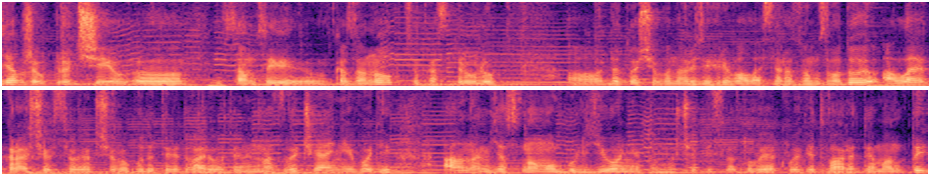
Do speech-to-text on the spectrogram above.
Я вже включив сам цей казанок, цю каструлю, е, для того, щоб вона розігрівалася разом з водою, але краще всього, якщо ви будете відварювати не на звичайній воді, а на м'ясному бульйоні, тому що після того, як ви відварите манти,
